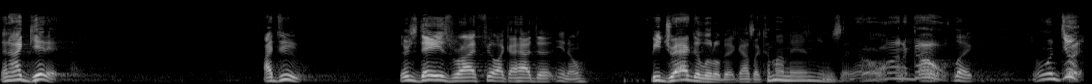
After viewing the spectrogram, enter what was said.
And I get it. I do. There's days where I feel like I had to, you know, be dragged a little bit. God's like, come on, man. I'm just like, I don't want to go. Like, I don't want to do it.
